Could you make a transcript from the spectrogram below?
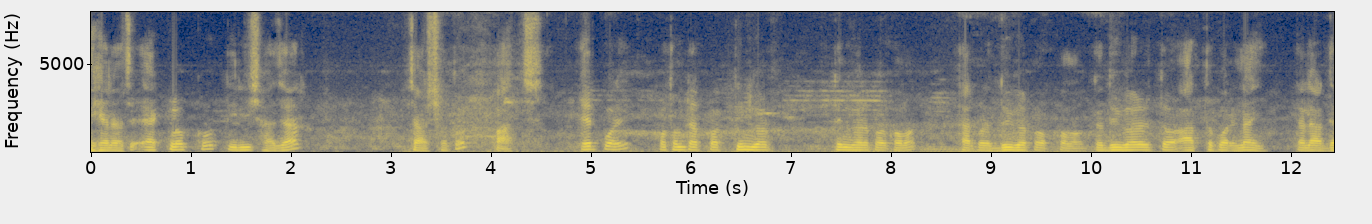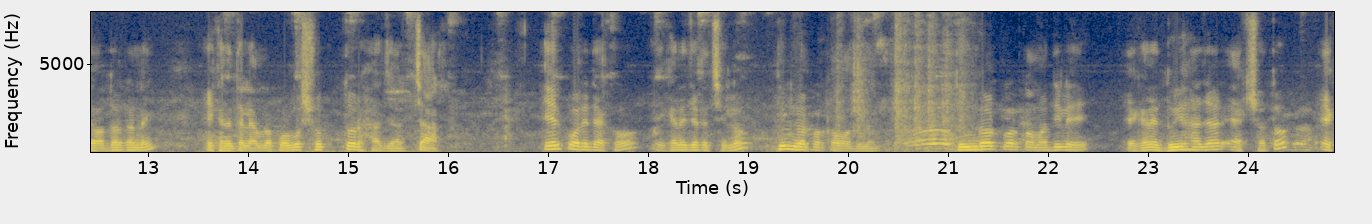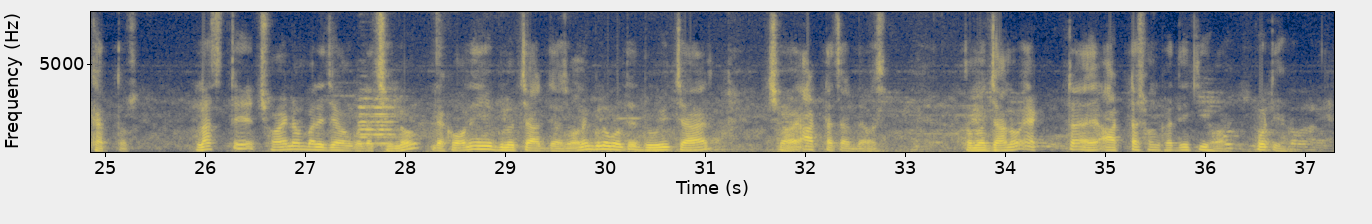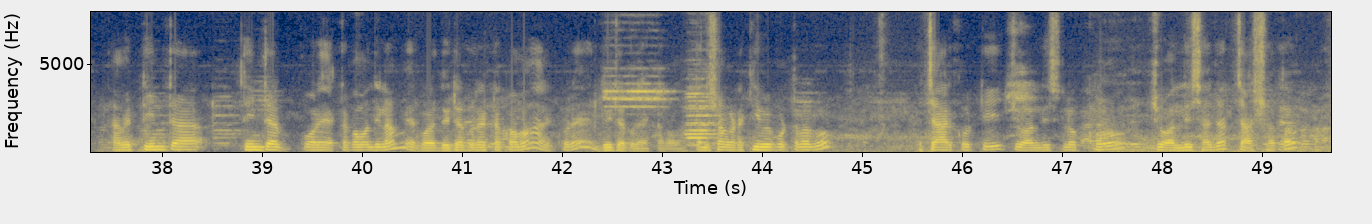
এখানে আছে এক লক্ষ তিরিশ হাজার চারশত পাঁচ। এরপরে প্রথমটার পর তিন ঘর, তিন ঘরের পর কমা, তারপরে দুই ঘর পর কমা। তো দুই ঘরের তো আর তো পরে নাই, তাহলে আর দেওয়ার দরকার নেই। এখানে তাহলে আমরা পড়ব সত্তর হাজার চার। এরপরে দেখো, এখানে যেটা ছিল, তিন ঘর পর কমা দিলাম। তিন ঘর পর কমা দিলে এখানে দুই হাজার একশত একাত্তর। লাস্টে ছয় নম্বরে যে অঙ্কটা ছিল, দেখো অনেকগুলো চার দেওয়া আছে। অনেকগুলো বলতে দুই, চার, ছয়, আটটা চার দেওয়া আছে। তোমরা জানো একটা আটটা সংখ্যা দিয়ে কি হয়? কোটি হয়। আমি তিনটা, তিনটার পরে একটা কমা দিলাম, এরপরে দুইটার পরে একটা কমা, আর এরপরে দুইটার পরে একটা কমা। তাহলে সংখ্যাটা কীভাবে পড়তে পারব? চার কোটি চুয়াল্লিশ লক্ষ চুয়াল্লিশ হাজার চারশত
